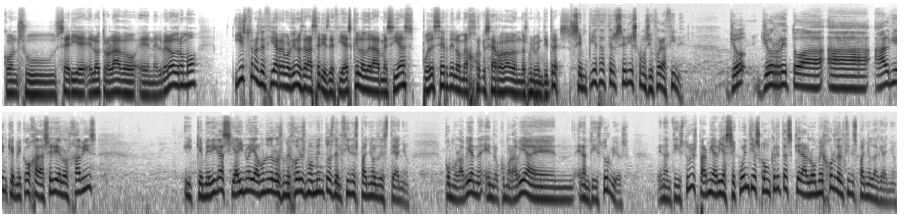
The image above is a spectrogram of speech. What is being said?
con su serie El otro lado en el velódromo. Y esto nos decía Rebordinos de las series, decía, es que lo de la Mesías puede ser de lo mejor que se ha rodado en 2023. Se empieza a hacer series como si fuera cine. Yo, yo reto a, a, a alguien que me coja la serie de los Javis y que me diga si ahí no hay alguno de los mejores momentos del cine español de este año, como lo había en, como lo había en, en Antidisturbios. En Antidisturbios para mí había secuencias concretas que era lo mejor del cine español de aquel año.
